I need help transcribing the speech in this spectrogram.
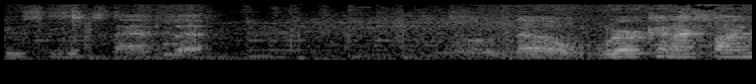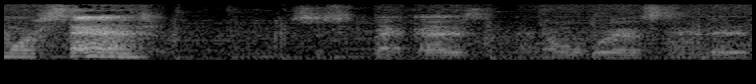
pieces of sand left. Oh no, where can I find more sand? It's just a prank, guys. I know where sand is.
